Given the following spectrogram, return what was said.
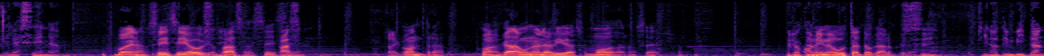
De la escena. Bueno, sí, sí, obvio, Sí, pasa, sí, pasa. sí. Recontra. Bueno, cada uno la vive a su modo, no sé. Yo- Pero A con- mí me gusta tocar, pero... Sí. Si no te invitan,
